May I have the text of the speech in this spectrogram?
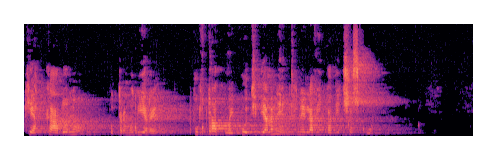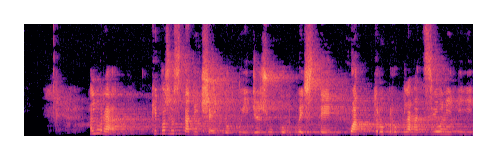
che accadono, potremmo dire, purtroppo e quotidianamente nella vita di ciascuno. Allora, che cosa sta dicendo qui Gesù con queste quattro proclamazioni di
